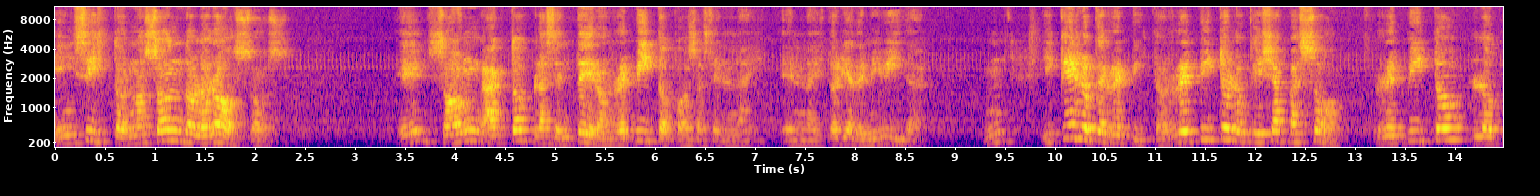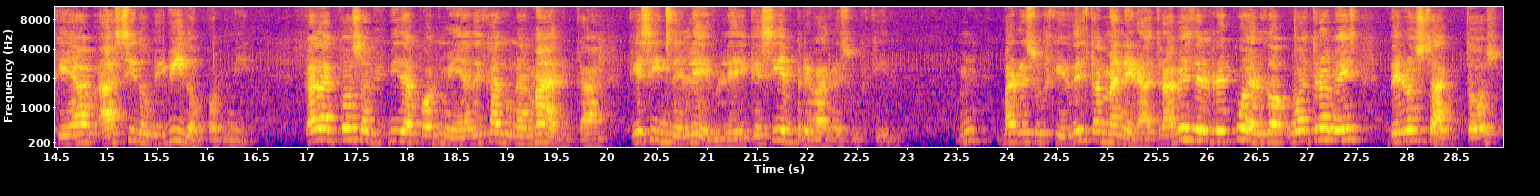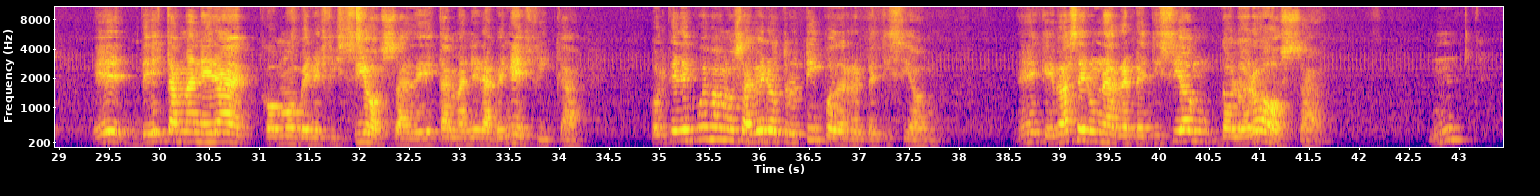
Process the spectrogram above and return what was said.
insisto, no son dolorosos, ¿eh? son actos placenteros, repito cosas en la, en la historia de mi vida. ¿Y qué es lo que repito? Repito lo que ya pasó, repito lo que ha, sido vivido por mí. Cada cosa vivida por mí ha dejado una marca que es indeleble y que siempre va a resurgir. Va a resurgir de esta manera, a través del recuerdo o a través de los actos, ¿eh? de esta manera como beneficiosa, de esta manera benéfica. Porque después vamos a ver otro tipo de repetición ¿eh? que va a ser una repetición dolorosa,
